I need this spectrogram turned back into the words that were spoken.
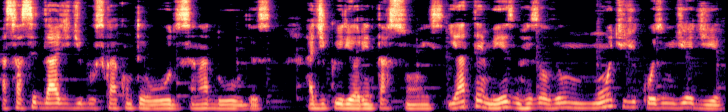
As facilidades de buscar conteúdo, sanar dúvidas, adquirir orientações e até mesmo resolver um monte de coisa no dia a dia.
